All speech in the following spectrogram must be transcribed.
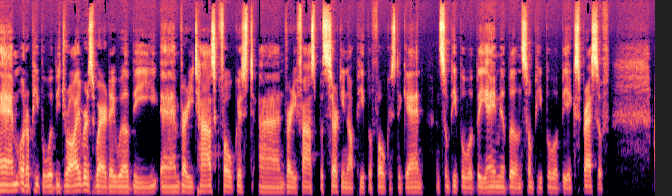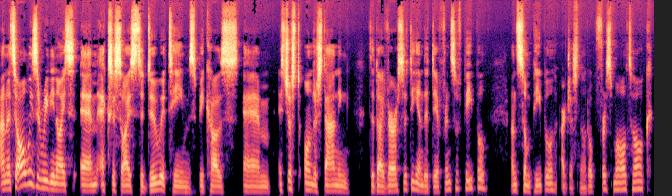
Um, other people will be drivers where they will be um, very task focused and very fast, but certainly not people focused again. And some people will be amiable and some people will be expressive. And it's always a really nice um, exercise to do with teams because um, it's just understanding the diversity and the difference of people. And some people are just not up for small talk,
